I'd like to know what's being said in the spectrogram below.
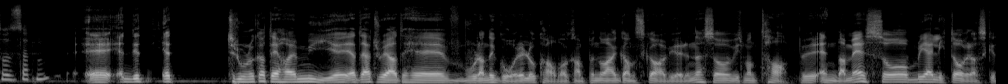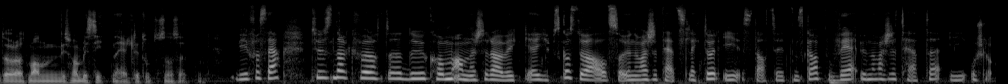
2017? Eh, det, jeg tror nok at det har mye Jeg tror at hvordan det går i lokalvalgkampen nå er ganske avgjørende. Så hvis man taper enda mer, så blir jeg litt overrasket over at man, hvis man blir sittende helt til 2017. Vi får se. Tusen takk for at du kom, Anders Ravik Djupskås. Du er altså universitetslektor i statsvitenskap ved Universitetet i Oslo.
